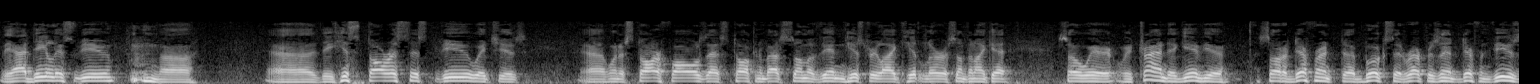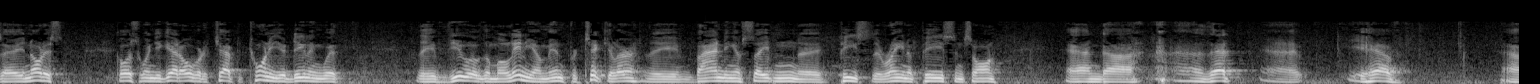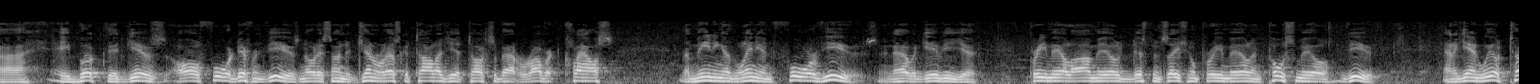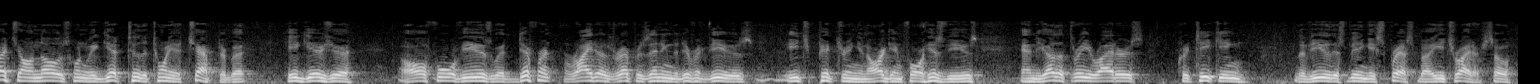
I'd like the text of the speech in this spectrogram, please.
The idealist view, uh, the historicist view, which is uh, when a star falls, that's talking about some event in history like Hitler or something like that. So we're we're trying to give you sort of different uh, books that represent different views there. You notice, course, when you get over to chapter 20, you're dealing with the view of the millennium in particular, the binding of Satan, the peace, the reign of peace, and so on. And uh, that uh, you have uh, a book that gives all four different views. Notice under general eschatology, it talks about Robert Clouse, the meaning of the millennium, four views, and that would give you your pre-mill, amill, dispensational pre-mill, and post-mill view. And again, we'll touch on those when we get to the 20th chapter, but he gives you all four views with different writers representing the different views, each picturing and arguing for his views, and the other three writers critiquing the view that's being expressed by each writer. So,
